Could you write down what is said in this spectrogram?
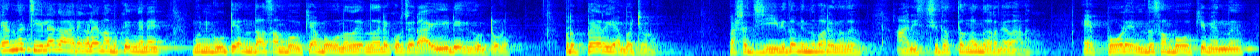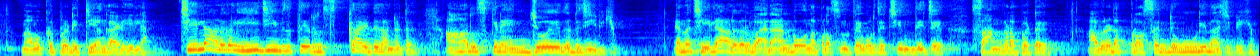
എന്ന ചില കാര്യങ്ങളെ നമുക്ക് ഇങ്ങനെ മുൻകൂട്ടി എന്താ സംഭവിക്കാൻ പോകുന്നത് എന്നതിനെക്കുറിച്ച് ഒരു ഐഡിയ ഒക്കെ കിട്ടുള്ളൂ. പ്രിപ്പയർ ചെയ്യാൻ പറ്റുള്ളൂ. പക്ഷെ ജീവിതം എന്ന് പറയുന്നത് അനിശ്ചിതത്വങ്ങൾ നിറഞ്ഞതാണ്. എപ്പോൾ എന്ത് സംഭവിക്കുമെന്ന് നമുക്ക് പ്രെഡിക്റ്റ് ചെയ്യാൻ കഴിയില്ല. ചില ആളുകൾ ഈ ജീവിതത്തെ റിസ്ക് ആയിട്ട് കണ്ടിട്ട് ആ റിസ്കിനെ എൻജോയ് ചെയ്തിട്ട് ജീവിക്കും. എന്നാൽ ചില ആളുകൾ വരാൻ പോകുന്ന പ്രശ്നത്തെക്കുറിച്ച് ചിന്തിച്ച് സങ്കടപ്പെട്ട് അവരുടെ പ്രസന്റ് കൂടി നശിപ്പിക്കും.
